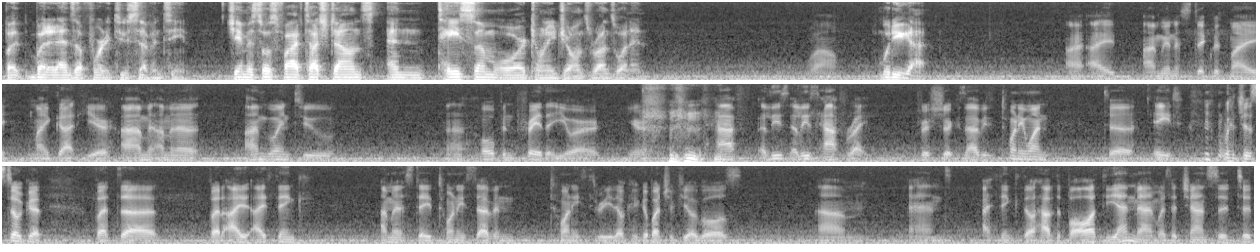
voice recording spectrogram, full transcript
But but it ends up 42-17. Jameis throws five touchdowns, and Taysom or Tony Jones runs one in. Wow. What do you got? I, I I'm gonna stick with my my gut here. I'm I'm gonna I'm going to uh, hope and pray that you are you're half at least at least half right for sure because that'd be 21 to eight, which is still good. But uh, but I I think I'm gonna stay 27 23. They'll kick a bunch of field goals. Um, and I think they'll have the ball at the end, man, with a chance to, to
